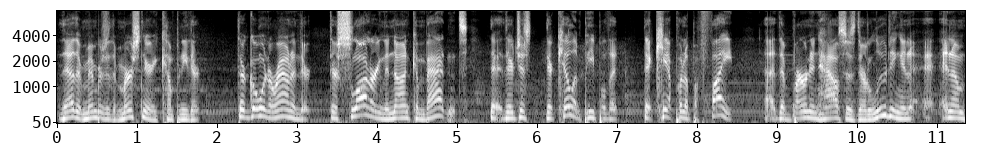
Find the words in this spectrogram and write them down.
the the other members of the mercenary company they're they're going around and they're they're slaughtering the non-combatants. They're, they're just they're killing people that that can't put up a fight. Uh, they're burning houses. They're looting, and and I'm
